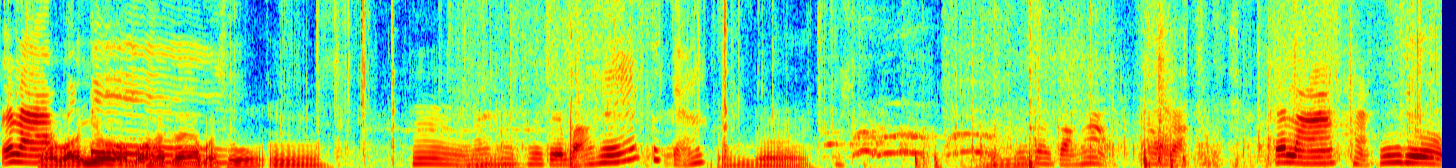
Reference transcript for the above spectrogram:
đây là Rồi bỏ cái vô, bỏ hết ra, bỏ xuống. Ừ. ừ, thôi tôi bỏ hết tất cả Đúng rồi. chúng ta còn không không đặt đây là hạt hướng dương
